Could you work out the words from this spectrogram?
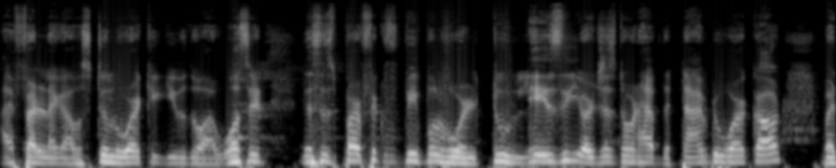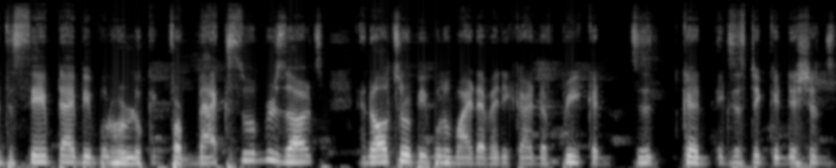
I felt like I was still working even though I wasn't. This is perfect for people who are too lazy or just don't have the time to work out. But at the same time, people who are looking for maximum results, and also people who might have any kind of pre-existing conditions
